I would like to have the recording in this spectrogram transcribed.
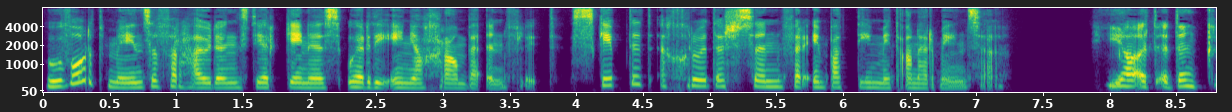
Hoe word mense verhoudings deur kennis oor die enneagram beïnvloed? Skep dit 'n groter sin vir empatie met ander mense? Ja, ek ek dink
